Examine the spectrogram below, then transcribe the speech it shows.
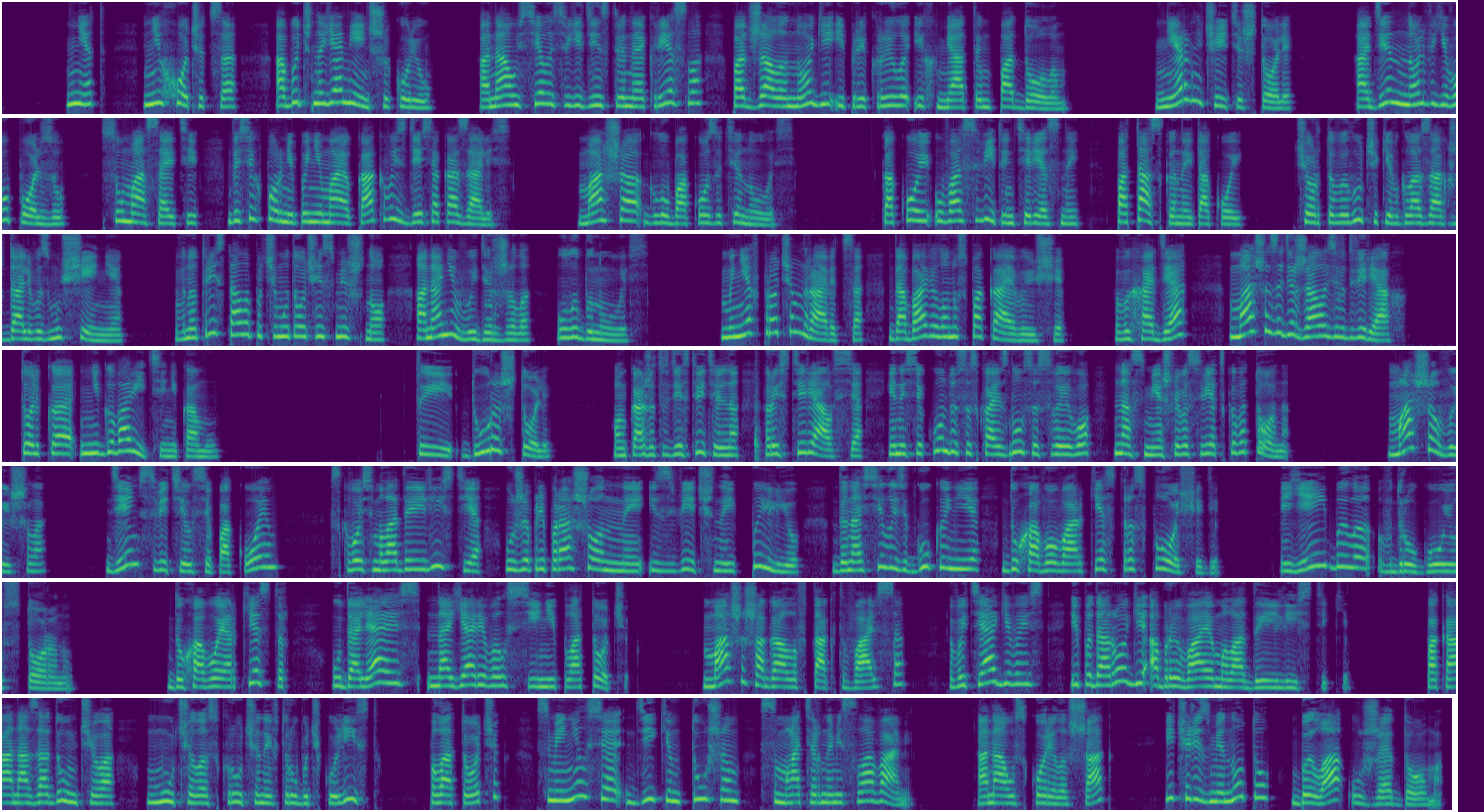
Нет, не хочется, Обычно я меньше курю». Она уселась в единственное кресло, поджала ноги и прикрыла их мятым подолом. «Нервничаете, что ли?» «Один ноль в его пользу. С ума сойти. До сих пор не понимаю, как вы здесь оказались». Маша глубоко затянулась. «Какой у вас вид интересный, потасканный такой!» Чертовы лучики в глазах ждали возмущения. Внутри стало почему-то очень смешно, она не выдержала, улыбнулась. «Мне, впрочем, нравится», — добавил он успокаивающе. Выходя, Маша задержалась в дверях. «Только не говорите никому». «Ты дура, что ли?» Он, кажется, действительно растерялся и на секунду соскользнул со своего насмешливо-светского тона. Маша вышла. День светился покоем, сквозь молодые листья, уже припорошенные извечной пылью, доносилось гуканье духового оркестра с площади. Ей было в другую сторону. Духовой оркестр, удаляясь, наяривал синий платочек. Маша шагала в такт вальса, вытягиваясь и по дороге обрывая молодые листики. Пока она задумчиво мучила скрученный в трубочку лист, платочек сменился диким тушем с матерными словами. Она ускорила шаг и через минуту была уже дома.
